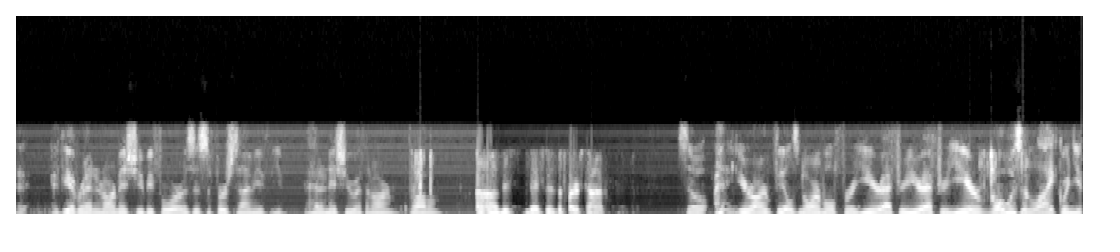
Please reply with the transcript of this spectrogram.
Have you ever had an arm issue before? Is this the first time you've, you've had an issue with an arm problem? Uh-uh, this this is the first time. So your arm feels normal for a year after year after year. What was it like when you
